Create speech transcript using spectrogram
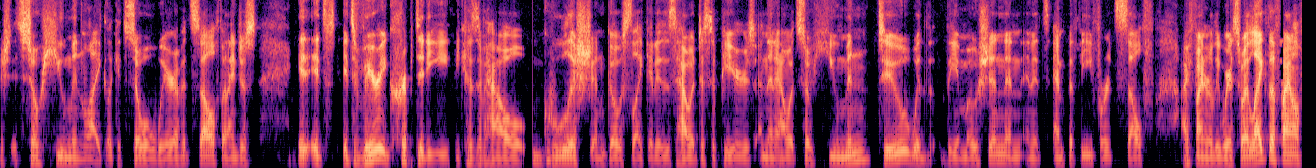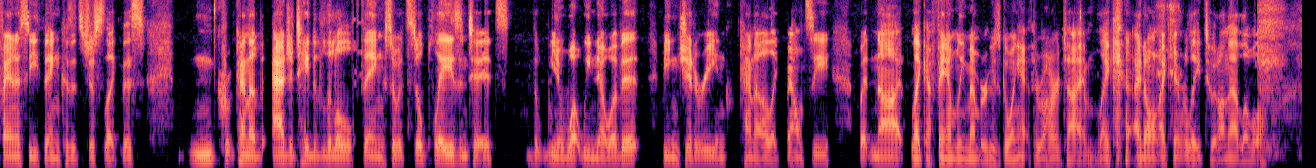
It's so human like like it's so aware of itself and i just it, it's it's very cryptidy because of how ghoulish and ghost like it is how it disappears and then how it's so human too with the emotion and and its empathy for itself i find really weird. So i like the final fantasy thing because it's just like this kind of agitated little thing so it still plays into its the you know what we know of it being jittery and kind of like bouncy but not like a family member who's going through a hard time like i don't i can't relate to it on that level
